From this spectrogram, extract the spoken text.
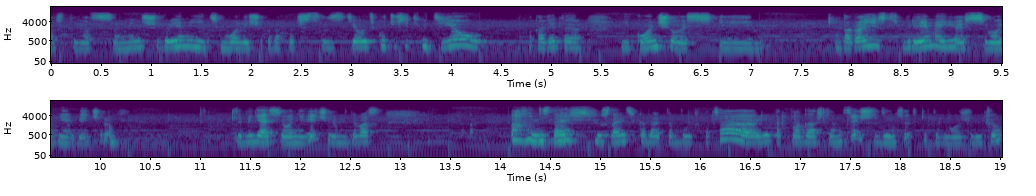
остается меньше времени, тем более еще когда хочется сделать кучу всяких дел, пока лето не кончилось, и пока есть время, я сегодня вечером. Для меня сегодня вечером, для вас вы не знаете, узнаете, когда это будет. Хотя я так полагаю, что я на следующий день все-таки это выложу видео.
